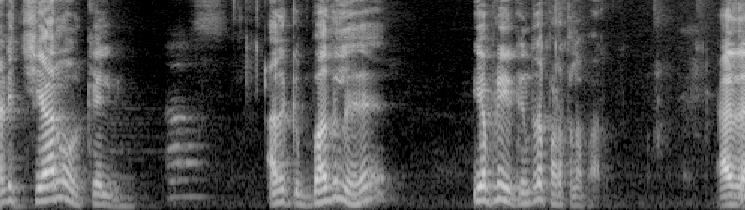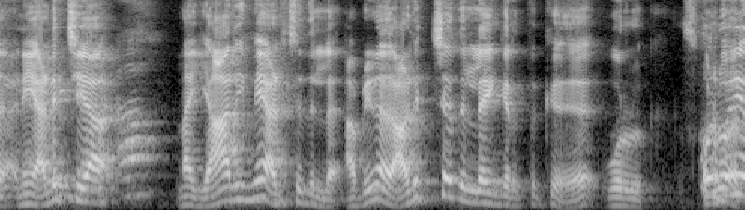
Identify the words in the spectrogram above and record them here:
அடிச்சியான்னு ஒரு கேள்வி. அதுக்கு பதில் எப்படி இருக்குன்றத படத்தில் பாரு. அது நீ அடிச்சியா. நான் யாரையுமே அடிச்சது இல்லை அப்படின்னு அது அடிச்சது இல்லைங்கிறதுக்கு ஒரு ஒரு பெரிய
